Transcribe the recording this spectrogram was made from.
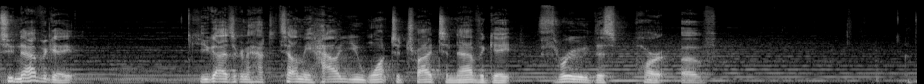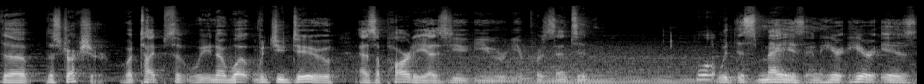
To navigate, you guys are going to have to tell me how you want to try to navigate through this part of the the structure. What types of you know what would you do as a party as you you you're presented Well- with this maze and here here is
